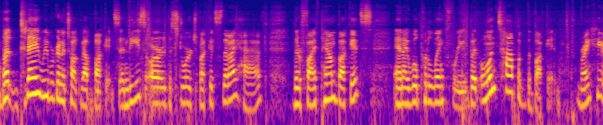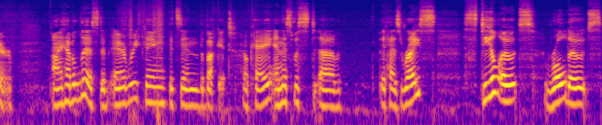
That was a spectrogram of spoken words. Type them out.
But today we were going to talk about buckets, and these are the storage buckets that I have. They're five pound buckets, and I will put a link for you. But on top of the bucket, right here, I have a list of everything that's in the bucket, okay? And this was, uh, it has rice, steel oats, rolled oats,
